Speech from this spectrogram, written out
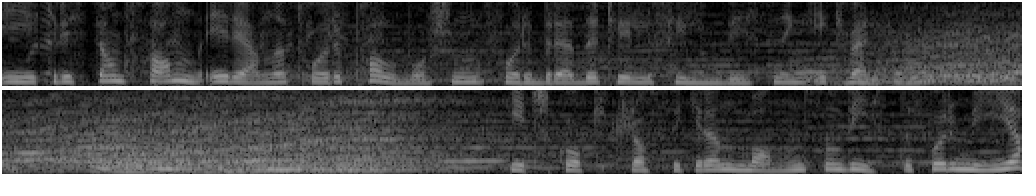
i Kristiansand, Irene Torp Halvorsen, forbereder til filmvisning i kveld. Hitchcock-klassikeren 'Mannen som viste for mye'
